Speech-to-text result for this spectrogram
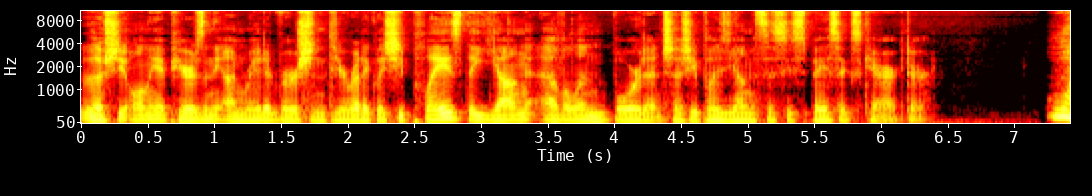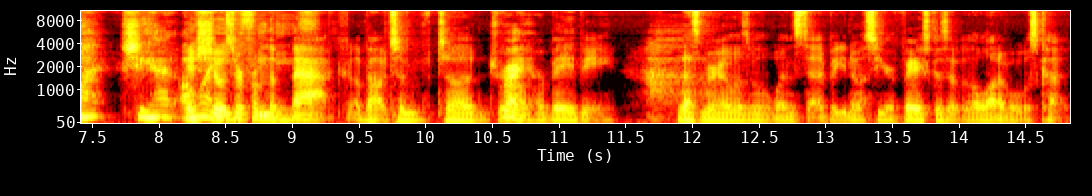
though she only appears in the unrated version. Theoretically, she plays the young Evelyn Borden, so she plays young Sissy Spacek's character. What she had? oh, it shows her from the these. back, about to to drown Right. her baby. That's Mary Elizabeth Winstead, but you don't see her face because a lot of it was cut.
